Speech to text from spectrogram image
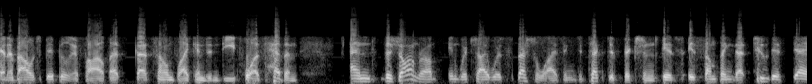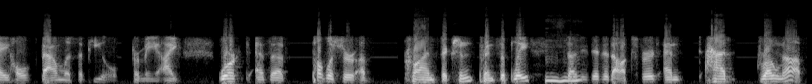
an avowed bibliophile, that, that sounds like and indeed was heaven. And the genre in which I was specializing, detective fiction, is, is something that to this day holds boundless appeal for me. I worked as a publisher of crime fiction, principally, mm-hmm. studied it at Oxford, and had grown up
